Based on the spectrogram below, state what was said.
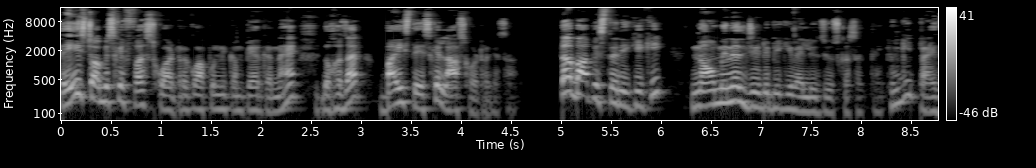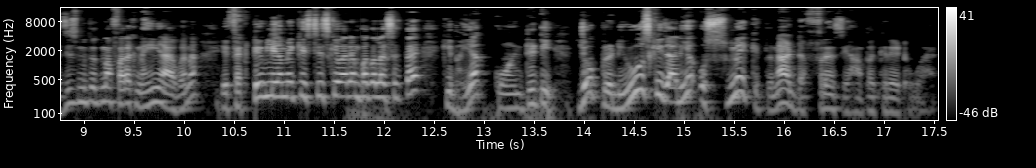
तेईस चौबीस के फ़र्स्ट क्वार्टर को आपको कंपेयर करना है 2022 तेईस के लास्ट क्वार्टर के साथ। तब आप इस तरीके की नॉमिनल जीडीपी की वैल्यूज़ यूज़ कर सकते हैं। क्योंकि प्राइसेस में तो इतना फ़र्क नहीं आया होगा ना। इफेक्टिवली हमें किस चीज़ के बारे में पता लग सकता है कि भैया क्वांटिटी जो प्रोड्यूस की जा रही है, उसमें कितना डिफरेंस यहाँ पर क्रिएट हुआ है।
